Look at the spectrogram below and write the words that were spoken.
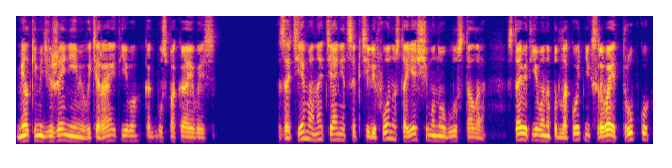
мелкими движениями вытирает его, как бы успокаиваясь. Затем она тянется к телефону, стоящему на углу стола, ставит его на подлокотник, срывает трубку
